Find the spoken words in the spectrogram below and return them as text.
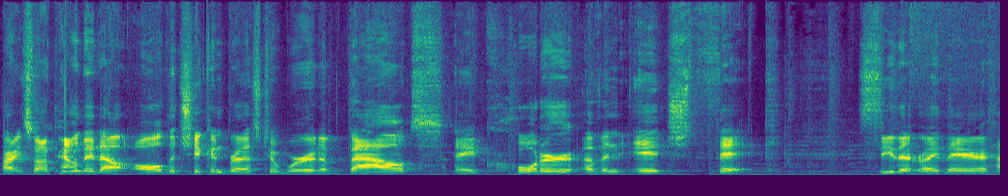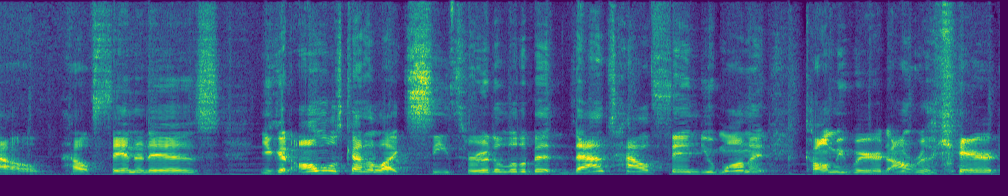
All right, so I pounded out all the chicken breast to where it about a quarter of an inch thick. See that right there, how, how thin it is? You can almost kind of like see through it a little bit. That's how thin you want it. Call me weird, I don't really care.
